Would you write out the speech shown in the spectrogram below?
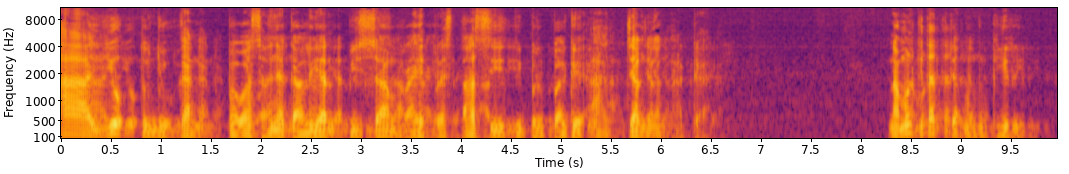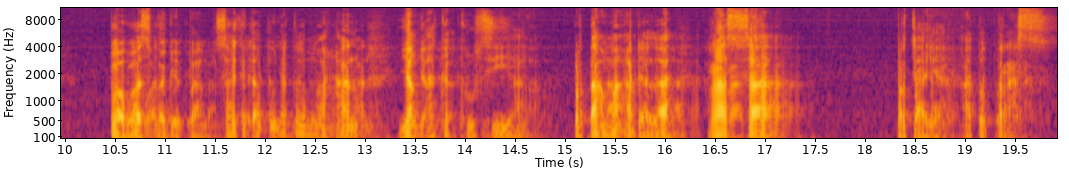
ayo tunjukkan bahwasanya kalian bisa meraih prestasi di berbagai ajang yang ada. Namun kita tidak memungkiri bahwa sebagai bangsa kita punya kelemahan yang agak krusial. Pertama adalah rasa percaya atau trust.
